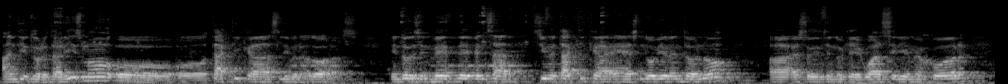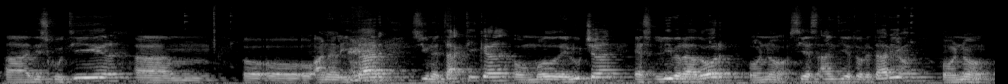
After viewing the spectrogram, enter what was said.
antiautoritarismo o, o tácticas liberadoras. Entonces, en vez de pensar si una táctica es no violenta o no, ah, estoy diciendo que igual sería mejor uh, discutir um, o, o, o, analizar si una táctica o un modo de lucha es liberador o no, si es anti-autoritario o no.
